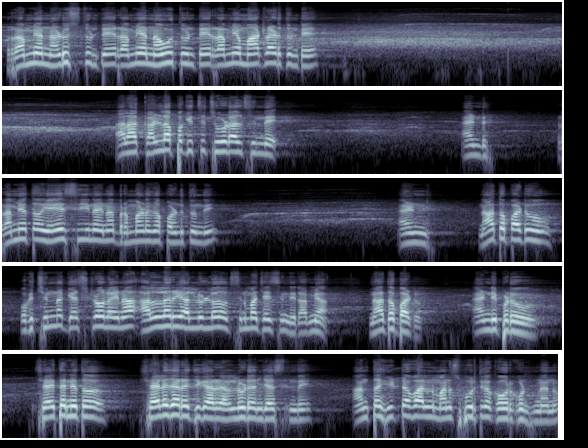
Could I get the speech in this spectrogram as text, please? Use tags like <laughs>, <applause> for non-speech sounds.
రమ్య నడుస్తుంటే రమ్య నవ్వుతుంటే రమ్య మాట్లాడుతుంటే అలా కళ్ళప్పగిచ్చి చూడాల్సిందే. అండ్ రమ్యతో ఏ సీన్ అయినా బ్రహ్మాండంగా పండుతుంది. అండ్ నాతో పాటు ఒక చిన్న గెస్ట్ రోల్ అయినా అల్లరి అల్లుల్లో ఒక సినిమా చేసింది రమ్య నాతో పాటు. అండ్ ఇప్పుడు చైతన్యతో శైలజారెడ్డి గారు అల్లుడు అని చేస్తుంది. అంత హిట్ అవ్వాలని మనస్ఫూర్తిగా కోరుకుంటున్నాను.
